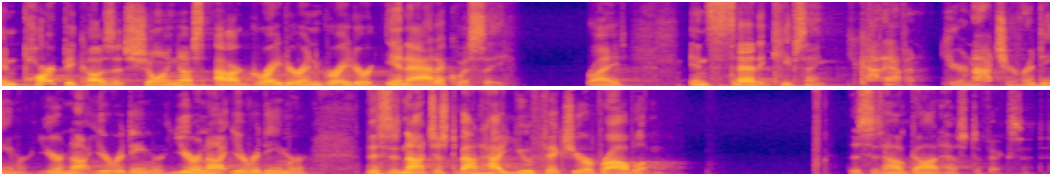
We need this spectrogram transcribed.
In part because it's showing us our greater and greater inadequacy, right? Instead, it keeps saying, You gotta have it. You're not your redeemer. You're not your redeemer. You're not your redeemer. This is not just about how you fix your problem. This is how God has to fix it.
